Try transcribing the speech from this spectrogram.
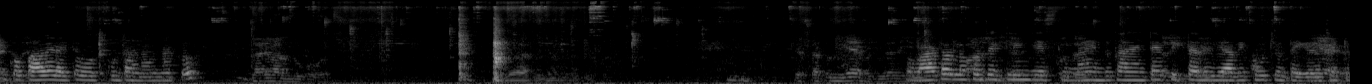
ఇంకో పావేడైతే పోసుకుంటాను అన్నట్టు. వాటర్లో కొంచెం క్లీన్ చేసుకున్నా. ఎందుకనంటే పిట్టలు అవి కూర్చుంటాయి కదా చెట్టు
